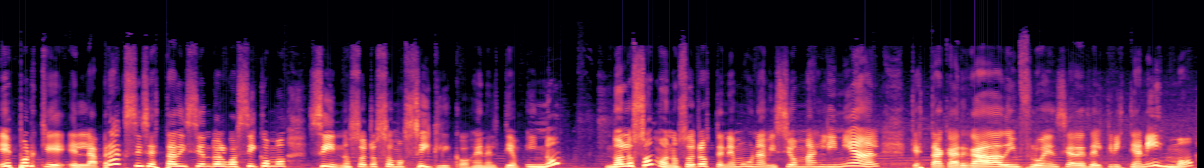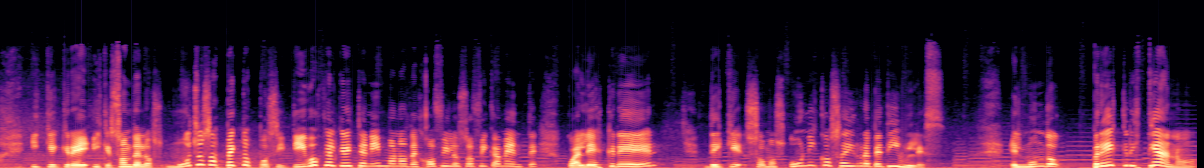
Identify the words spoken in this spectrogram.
es porque en la praxis está diciendo algo así como, sí, nosotros somos cíclicos en el tiempo. Y no, no lo somos. Nosotros tenemos una visión más lineal que está cargada de influencia desde el cristianismo y que cree y que son de los muchos aspectos positivos que el cristianismo nos dejó filosóficamente, cuál es creer de que somos únicos e irrepetibles. El mundo precristiano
